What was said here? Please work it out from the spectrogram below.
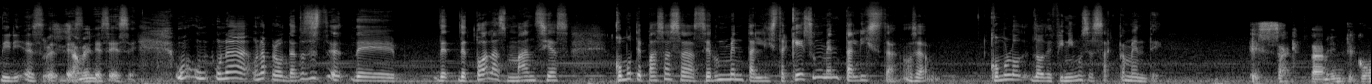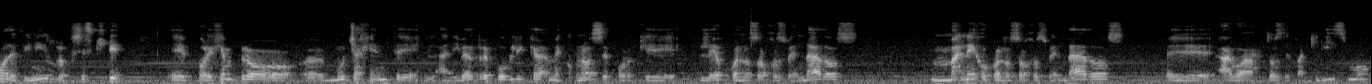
Es, Precisamente. Es, es, Un, una, una, pregunta, entonces, de, de, de, todas las mancias, ¿cómo te pasas a ser un mentalista? ¿Qué es un mentalista? O sea, ¿cómo lo, lo definimos exactamente? Exactamente cómo definirlo. Pues es que, eh, por ejemplo, eh, mucha gente a nivel república me conoce porque leo con los ojos vendados, manejo con los ojos vendados, eh, hago actos de faquirismo,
